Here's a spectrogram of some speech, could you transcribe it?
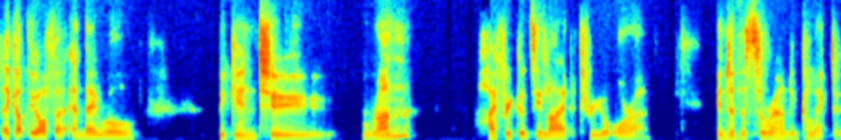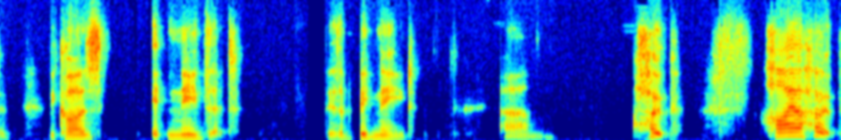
take up the offer and they will begin to run high frequency light through your aura into the surrounding collective because it needs it. There's a big need. um, hope, higher hope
